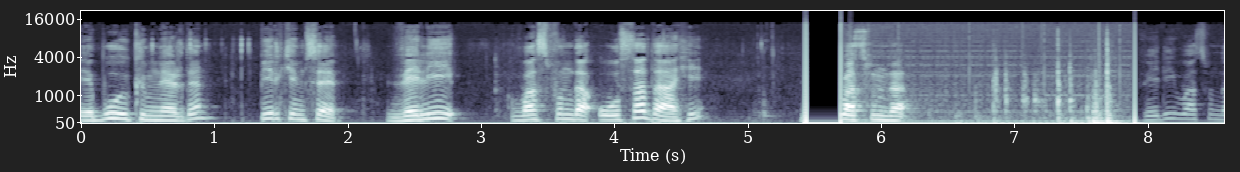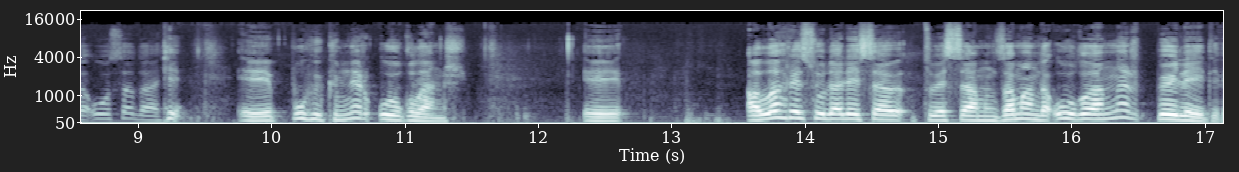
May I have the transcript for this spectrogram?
E, bu hükümlerden bir kimse veli vasfında olsa dahi vasfında veli vasfında olsa dahi e, bu hükümler uygulanır. E, Allah Resulü Aleyhisselatü Vesselam'ın zamanında uygulananlar böyleydi.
